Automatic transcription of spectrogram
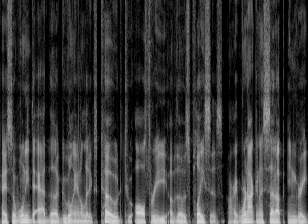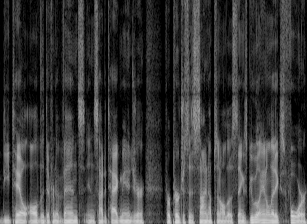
Okay, so we'll need to add the Google Analytics code to all three of those places. All right, we're not going to set up in great detail all the different events inside a tag manager for purchases, signups, and all those things. Google Analytics 4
